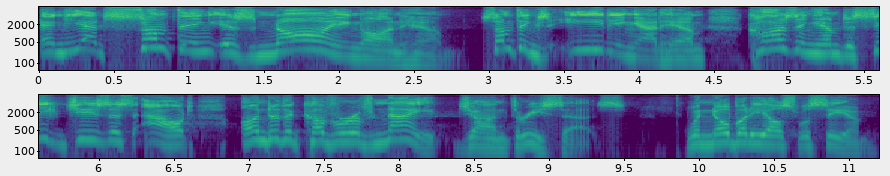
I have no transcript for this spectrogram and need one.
and yet something is gnawing on him. Something's eating at him, causing him to seek Jesus out under the cover of night, John 3 says, when nobody else will see him.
